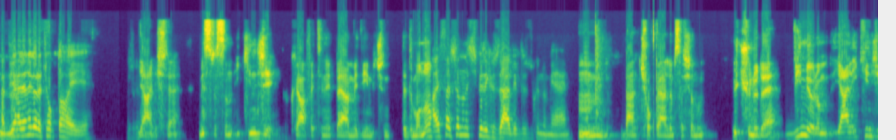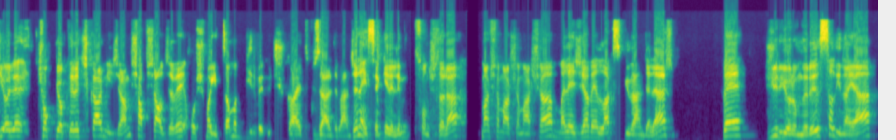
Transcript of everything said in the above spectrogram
Hı. diğerlerine göre çok daha iyi. Üzgünüm. Yani işte Mistress'ın ikinci kıyafetini beğenmediğim için dedim onu. Ay Sasha'nın hiçbiri güzel değil. Üzgünüm yani. Hmm, ben çok beğendim Sasha'nın üçünü de. Bilmiyorum yani ikinciyi öyle çok göklere çıkarmayacağım. Şapşalca ve hoşuma gitti ama bir ve üç gayet güzeldi bence. Neyse gelelim sonuçlara. Marşa marşa marşa Malezya ve Lux güvendeler. Ve jüri yorumları Salina'ya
